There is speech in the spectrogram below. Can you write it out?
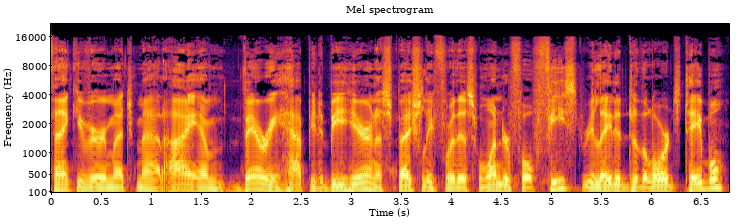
Thank you very much, Matt. I am very happy to be here, and especially for this wonderful feast related to the Lord's table.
